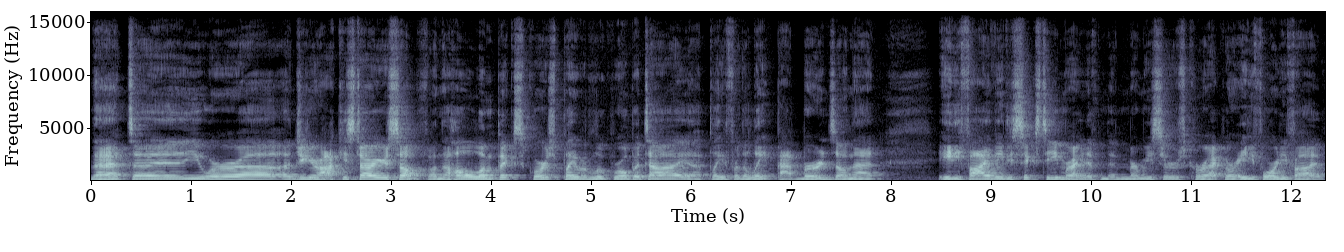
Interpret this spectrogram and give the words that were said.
that uh, you were uh, a junior hockey star yourself on the Hull Olympics, of course. Played with Luc Robitaille, uh, played for the late Pat Burns on that 85 86 team, right? If memory serves correct, or 84 85.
